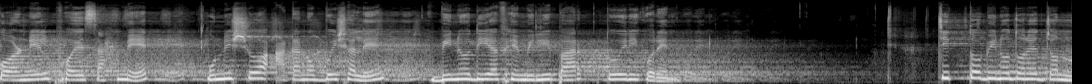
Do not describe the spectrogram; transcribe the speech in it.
কর্নেল ফয়েজ আহমেদ উনিশশো আটানব্বই সালে বিনোদিয়া ফ্যামিলি পার্ক তৈরি করেন। চিত্ত বিনোদনের জন্য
